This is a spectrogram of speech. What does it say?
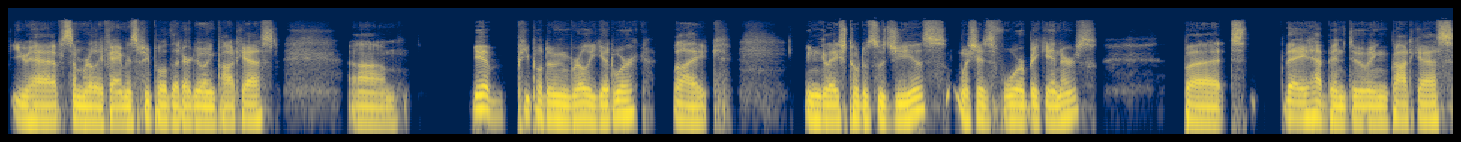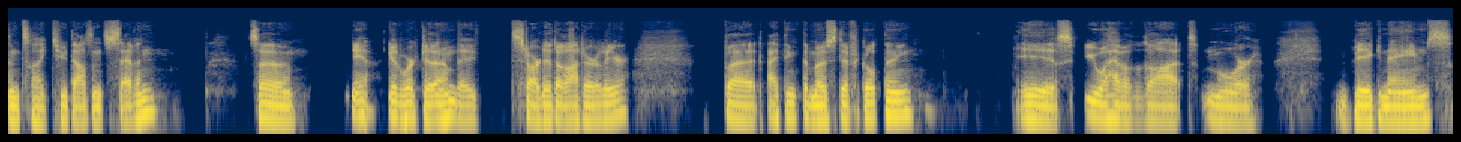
you have some really famous people that are doing podcasts. Um, you have people doing really good work, like English Todos os Dias, which is for beginners, but they have been doing podcasts since like 2007. So, yeah, good work to them. They started a lot earlier. But I think the most difficult thing is you will have a lot more big names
